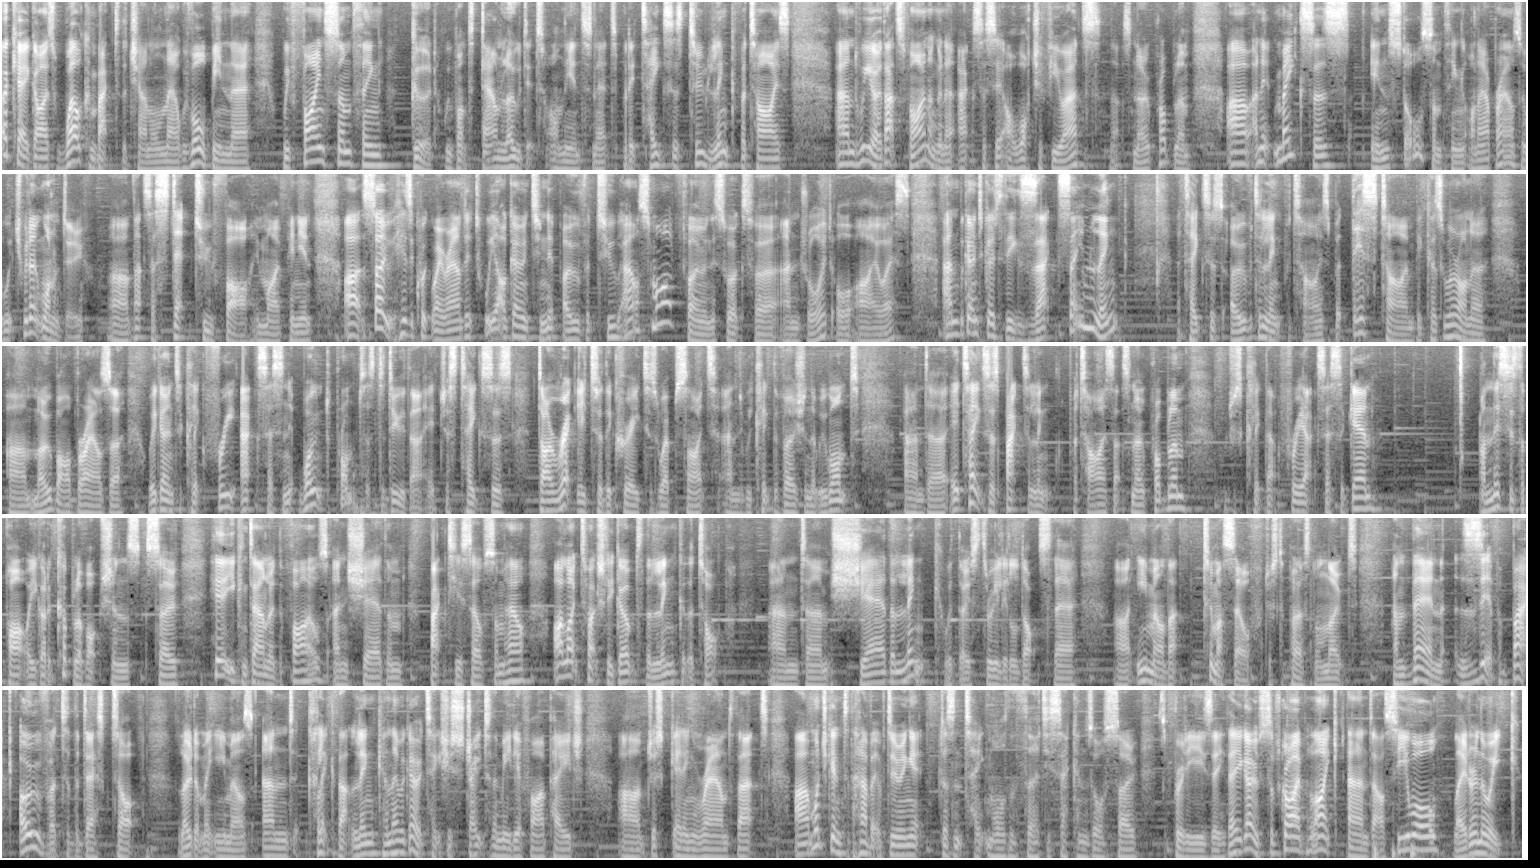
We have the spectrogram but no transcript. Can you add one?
Okay guys, welcome back to the channel. Now we've all been there. We find something good. We want to download it on the internet, but it takes us to Linkvertise, and we go, that's fine, I'm going to access it, I'll watch a few ads, that's no problem. Uh, and it makes us install something on our browser, which we don't want to do. Uh, that's a step too far, in my opinion. Uh, so here's a quick way around it. We are going to nip over to our smartphone. This works for Android or iOS, and we're going to go to the exact same link it takes us over to Linkvertise, but this time, because we're on a uh, mobile browser, we're going to click free access and it won't prompt us to do that. It just takes us directly to the creator's website and we click the version that we want and uh, it takes us back to Linkvertise, that's no problem. We'll just click that free access again. And this is the part where you've got a couple of options. So here you can download the files and share them back to yourself somehow. I like to actually go up to the link at the top and um, share the link with those three little dots there. Uh, email that to myself, just a personal note, and then zip back over to the desktop, load up my emails, and click that link, and there we go. It takes you straight to the Mediafire page. Uh, just getting around that. Uh, once you get into the habit of doing it, it doesn't take more than 30 seconds or so. It's pretty easy. There you go. Subscribe, like, and I'll see you all later in the week.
